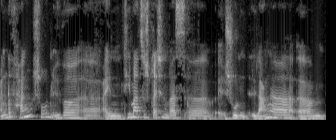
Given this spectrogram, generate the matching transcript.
angefangen schon über äh, ein Thema zu sprechen, was äh, schon lange ähm,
